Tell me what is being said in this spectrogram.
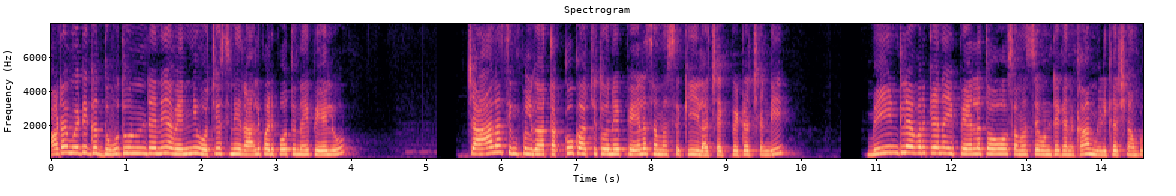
ఆటోమేటిక్గా దువ్వుతుంటేనే అవన్నీ వచ్చేస్తున్నాయి రాలి పడిపోతున్నాయి పేలు. చాలా సింపుల్గా తక్కువ ఖర్చుతోనే పేల సమస్యకి ఇలా చెక్ పెట్టొచ్చండి. మీ ఇంట్లో ఎవరికైనా ఈ పేర్లతో సమస్య ఉంటే కనుక మెడికల్ షాంపూ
